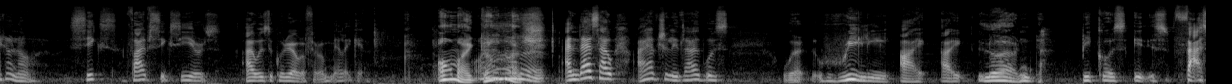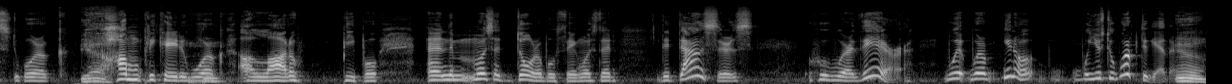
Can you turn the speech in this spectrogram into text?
don't know, six, five, six years. I was the choreographer of Milliken. Oh my gosh. And that's how I actually that was where really I I learned because it is fast work, Yeah. complicated work, mm-hmm. a lot of people. And the most adorable thing was that the dancers who were there were, were you know, we used to work together. Yeah.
